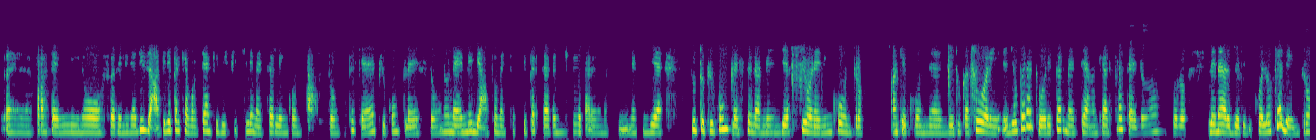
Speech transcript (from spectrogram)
eh, fratellino o sorellina disabile perché a volte è anche difficile metterle in contatto perché è più complesso, non è immediato mettersi per terra e giocare alle macchinine, quindi è tutto più complesso e la mediazione, l'incontro anche con gli educatori e gli operatori permette anche al fratello non solo l'emergere di quello che ha dentro,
